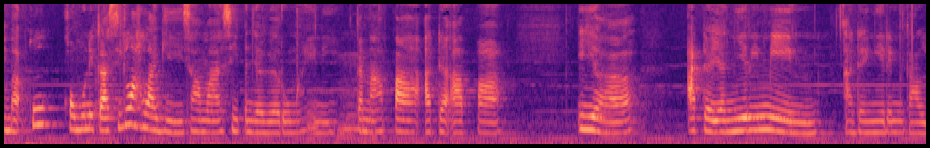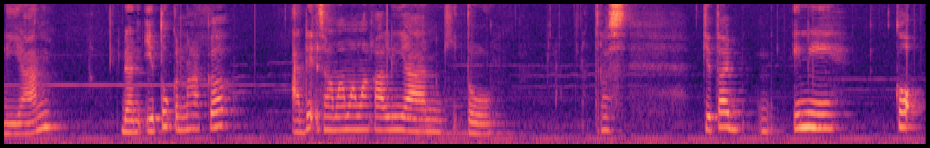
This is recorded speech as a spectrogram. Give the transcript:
mbakku komunikasilah lagi sama si penjaga rumah ini. Kenapa? Ada apa? Iya, ada yang ngirimin, ada yang ngirim kalian dan itu kena ke adik sama mama kalian gitu. Terus kita ini kok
